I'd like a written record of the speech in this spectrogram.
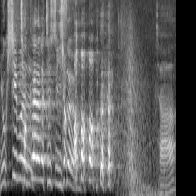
60은 젓가락을 들 수 있어요. 자,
